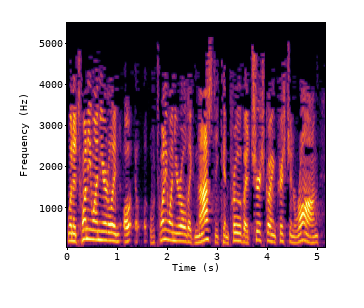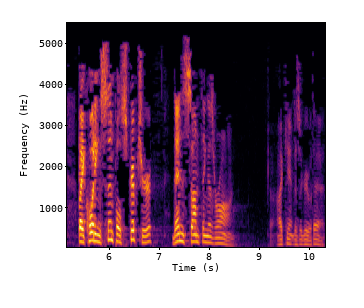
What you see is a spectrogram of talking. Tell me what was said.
When a 21 year old agnostic can prove a church going Christian wrong by quoting simple scripture, then something is wrong. I can't disagree with that.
